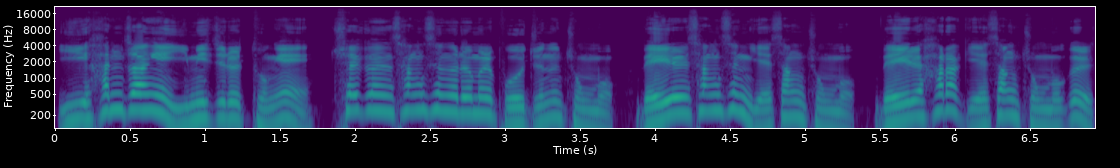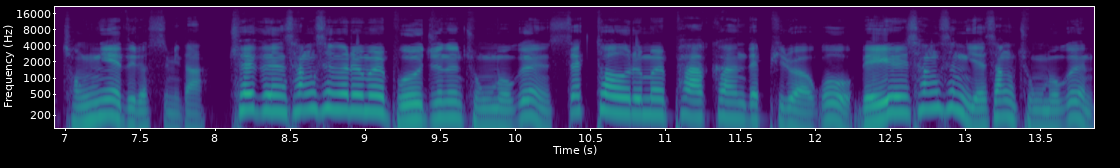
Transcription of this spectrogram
이 한 장의 이미지를 통해 최근 상승 흐름을 보여주는 종목, 내일 상승 예상 종목, 내일 하락 예상 종목을 정리해 드렸습니다. 최근 상승 흐름을 보여주는 종목은 섹터 흐름을 파악하는 데 필요하고 내일 상승 예상 종목은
